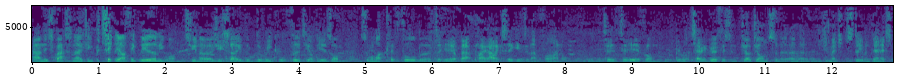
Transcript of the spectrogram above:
And it's fascinating, particularly, I think, the early ones. You know, as you say, the, the recall 30 odd years on, someone like Cliff Thorburn to hear about playing Alex Higgins in that final. To, to hear from people like Terry Griffiths and Joe Johnson and, and, and as you mentioned, Stephen Dennis.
